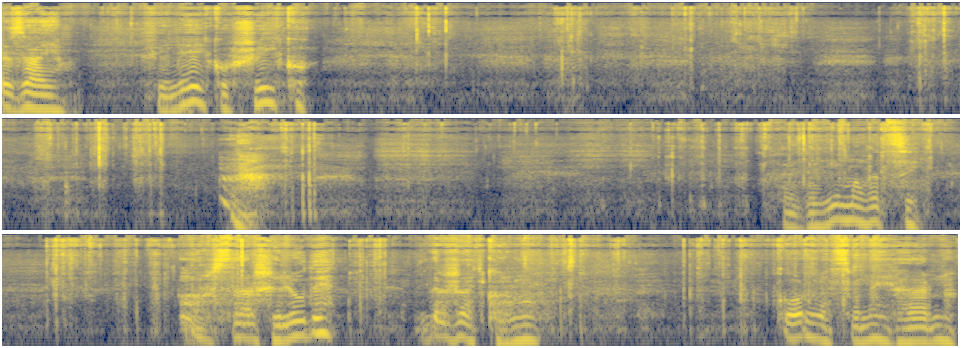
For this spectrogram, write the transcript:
Різаємо філейку, шийку. Хазяї молодці. О, Старші люди держать корму. Кормять свиней гарно.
